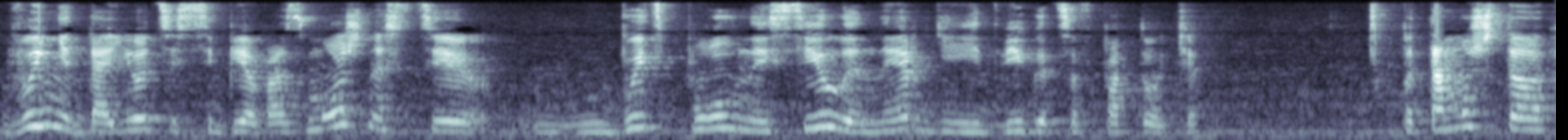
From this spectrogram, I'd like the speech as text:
вы не даете себе возможности быть полной силы, энергии и двигаться в потоке. Потому что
